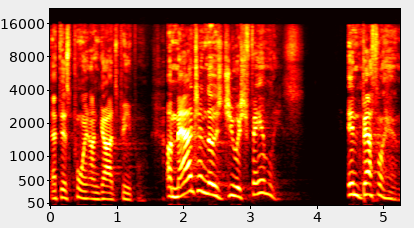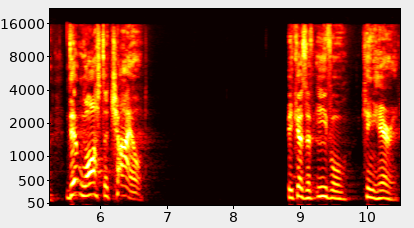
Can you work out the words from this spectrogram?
at this point on God's people. Imagine those Jewish families in Bethlehem that lost a child because of evil King Herod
